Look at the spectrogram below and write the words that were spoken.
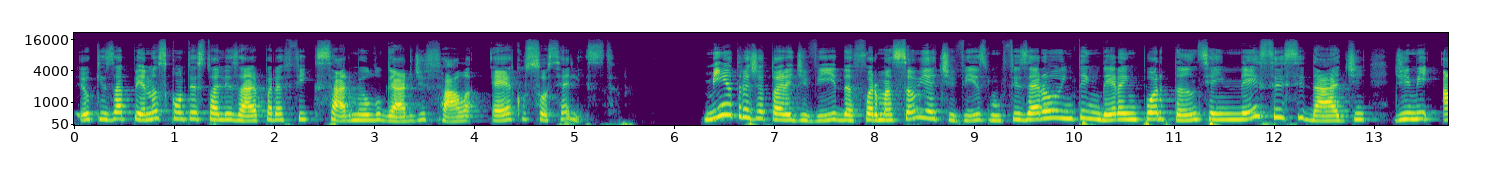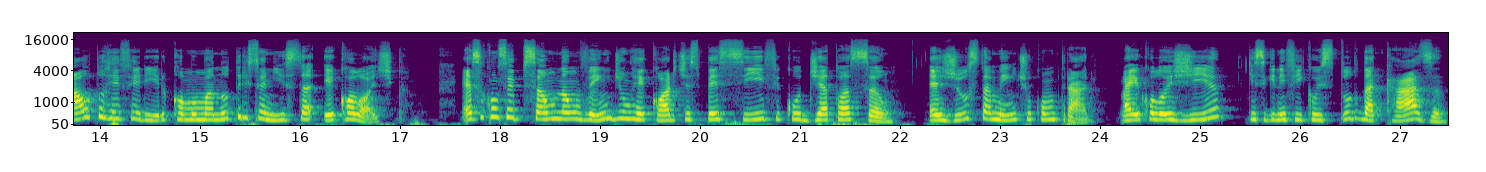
Eu quis apenas contextualizar para fixar meu lugar de fala ecossocialista. Minha trajetória de vida, formação e ativismo fizeram entender a importância e necessidade de me autorreferir como uma nutricionista ecológica. Essa concepção não vem de um recorte específico de atuação, é justamente o contrário. A ecologia que significa o estudo da casa,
